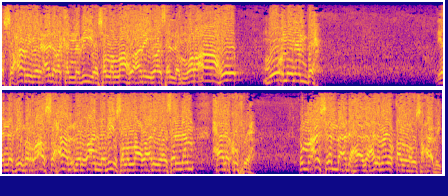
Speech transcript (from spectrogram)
الصحابي من أدرك النبي صلى الله عليه وسلم ورآه مؤمنا به. لأن فيه من رأى الصحابة من رأى النبي صلى الله عليه وسلم حال كفره. ثم أسلم بعد هذا. هذا ما يقال له صحابي.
